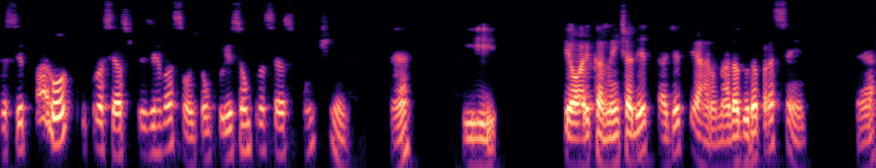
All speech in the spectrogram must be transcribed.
você parou o processo de preservação. Então, por isso é um processo contínuo, né? E teoricamente é de, é de eterno, nada dura para sempre, né?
